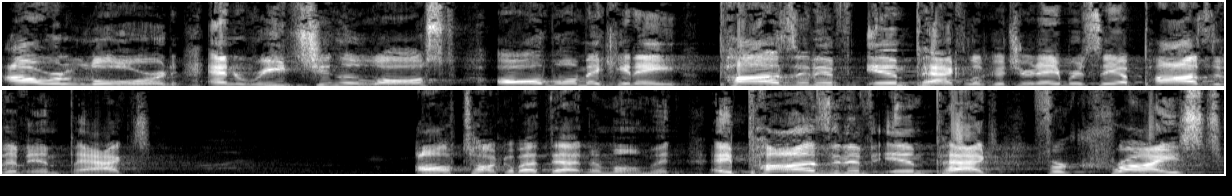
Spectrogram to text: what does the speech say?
our Lord, and reaching the lost, all while making a positive impact. Look at your neighbor and say a positive impact I'll talk about that in a moment. A positive impact for Christ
